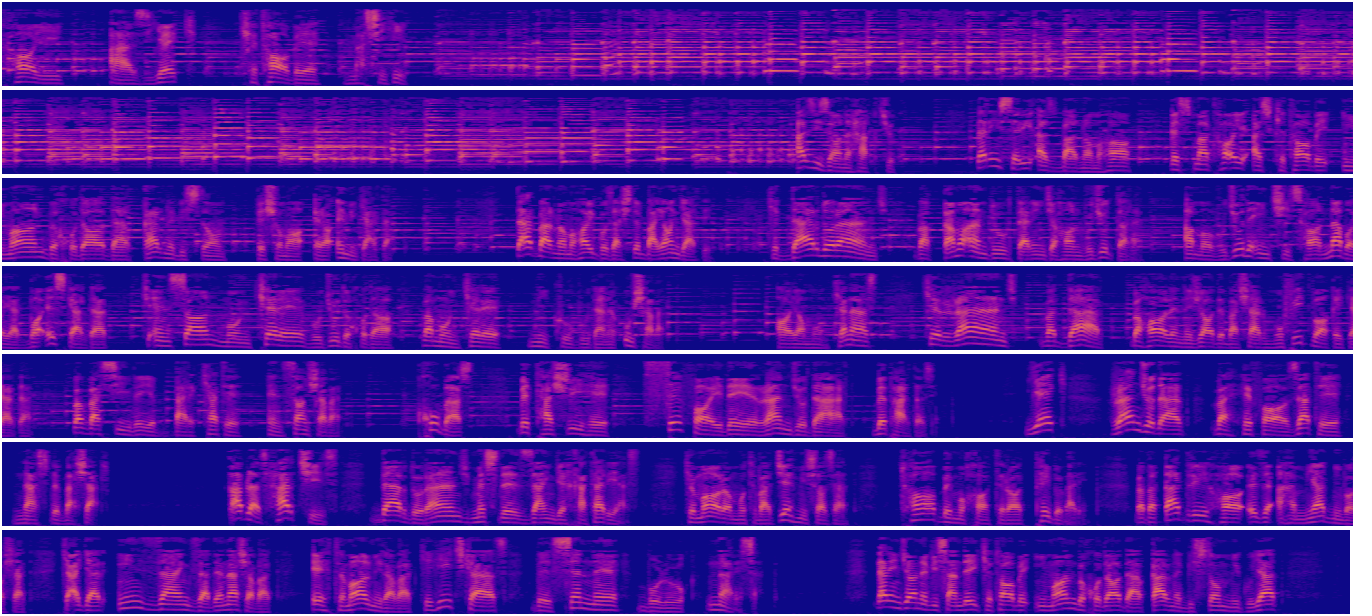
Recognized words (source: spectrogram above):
قسمتهایی از یک کتاب مسیحی. عزیزان حقجو در این سری از برنامه ها قسمت از کتاب ایمان به خدا در قرن بیستم به شما ارائه می گردن. در برنامه های گذشته بیان گردید که درد و رنج و غم و اندوه در این جهان وجود دارد. اما وجود این چیزها نباید باعث گردد که انسان منکر وجود خدا و منکر نیکو بودن او شود. آیا ممکن است که رنج و درد به حال نژاد بشر مفید واقع گردد و وسیله برکت انسان شود؟ خوب است به تشریح سه فایده رنج و درد بپردازیم. یک رنج و درد و حفاظت نسل بشر. قبل از هر چیز درد و رنج مثل زنگ خطری است که ما را متوجه می سازد تا به مخاطرات پی ببریم و به قدری حائز اهمیت می باشد که اگر این زنگ زده نشود احتمال می رود که هیچ کس به سن بلوغ نرسد. در اینجا نویسنده کتاب ایمان به خدا در قرن بیستم می‌گوید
